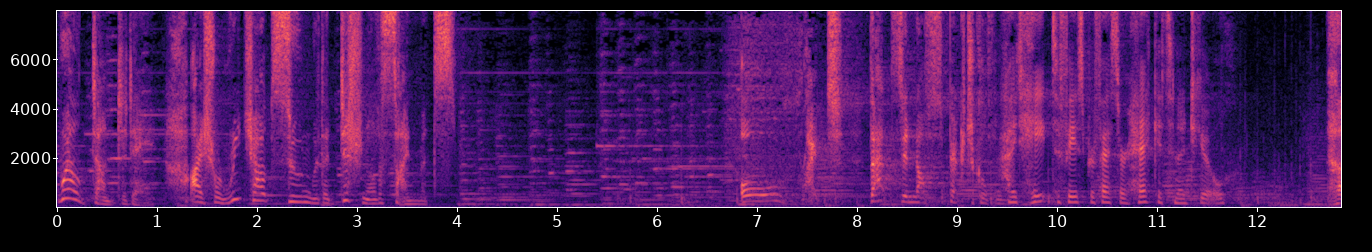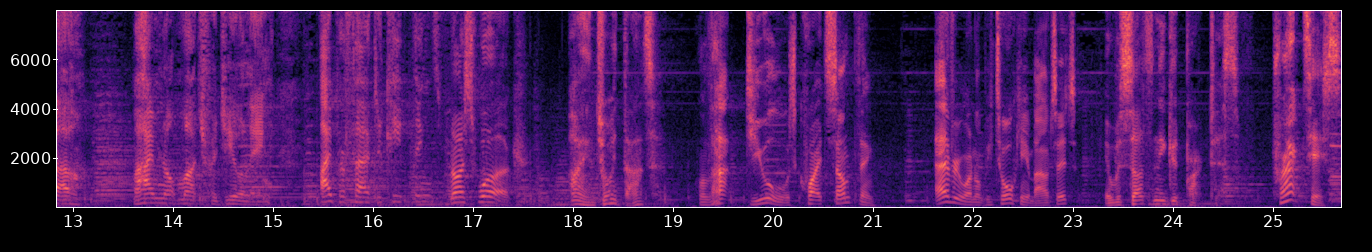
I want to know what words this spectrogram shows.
well done today. I shall reach out soon with additional assignments. All right. That's enough spectacle for I'd hate to face Professor Hecat in a duel. Oh, I'm not much for dueling. I prefer to keep things. Nice work. I enjoyed that. Well, that duel was quite something. Everyone will be talking about it. It was certainly good practice. Practice?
